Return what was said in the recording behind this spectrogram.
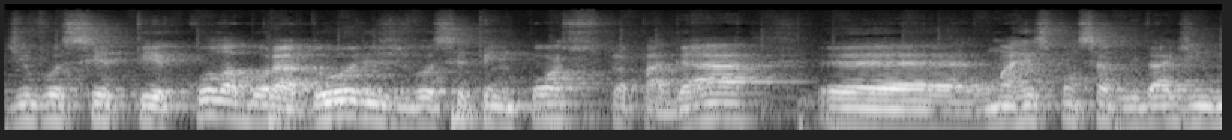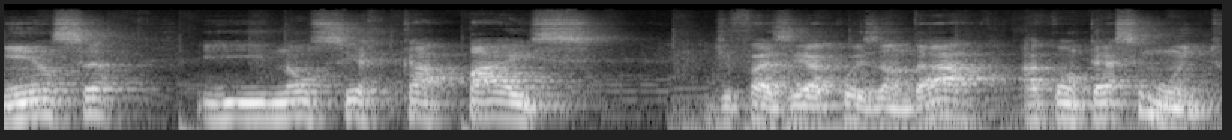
de você ter colaboradores, de você ter impostos para pagar, é, uma responsabilidade imensa e não ser capaz de fazer a coisa andar, acontece muito.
